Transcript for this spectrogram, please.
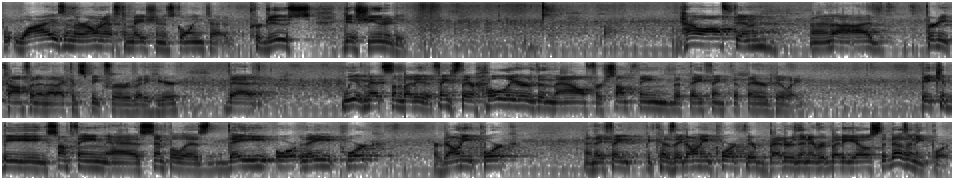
wise in their own estimation is going to produce disunity. How often, and I, I'm pretty confident that I can speak for everybody here, that we have met somebody that thinks they're holier than thou for something that they think that they're doing. It could be something as simple as they eat or they eat pork or don't eat pork, and they think because they don't eat pork they're better than everybody else that doesn't eat pork.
